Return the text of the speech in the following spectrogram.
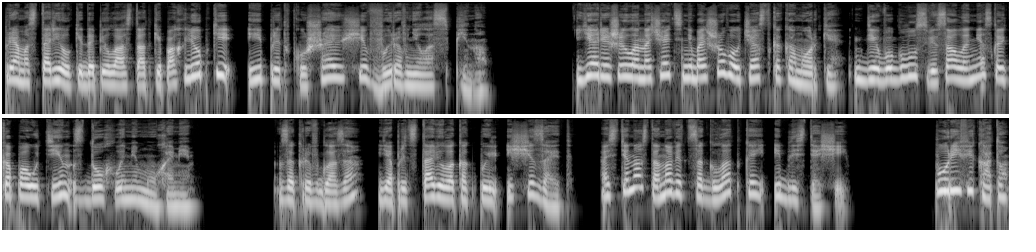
прямо с тарелки допила остатки похлебки и предвкушающе выровняла спину. Я решила начать с небольшого участка коморки, где в углу свисало несколько паутин с дохлыми мухами. Закрыв глаза, я представила, как пыль исчезает, а стена становится гладкой и блестящей. «Пурификато»,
